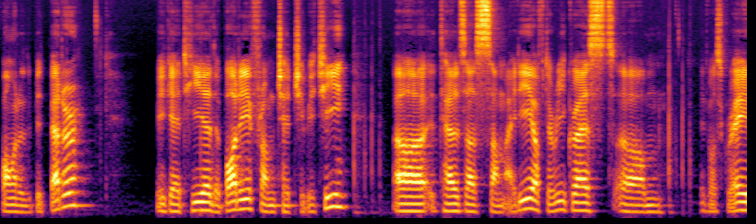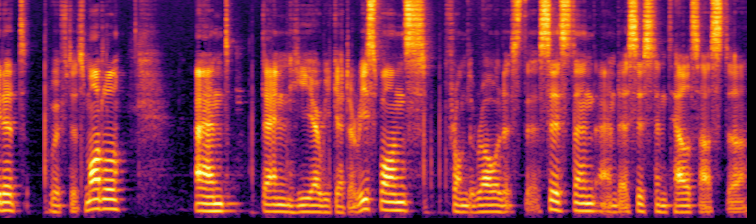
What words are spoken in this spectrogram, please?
formatted a bit better. We get here the body from ChatGPT. Uh, it tells us some idea of the request. Um, it was created with this model. And then here we get a response from the role as the assistant and the assistant tells us the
